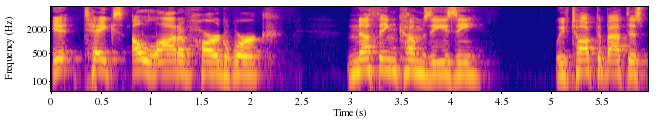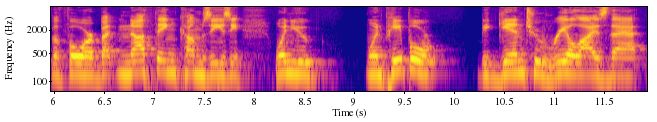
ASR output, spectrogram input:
it takes a lot of hard work. Nothing comes easy. We've talked about this before, but nothing comes easy. When you when people begin to realize that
